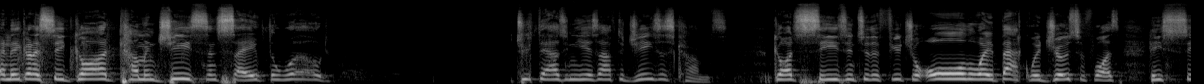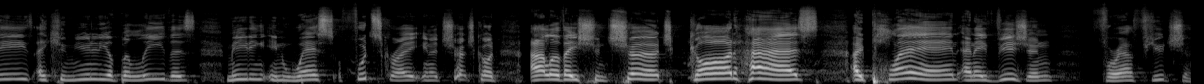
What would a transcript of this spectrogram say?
And they're going to see God come come in Jesus and save the world. 2,000 years after Jesus comes, God sees into the future all the way back where Joseph was. He sees a community of believers meeting in West Footscray in a church called Elevation Church. God has a plan and a vision for our future.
